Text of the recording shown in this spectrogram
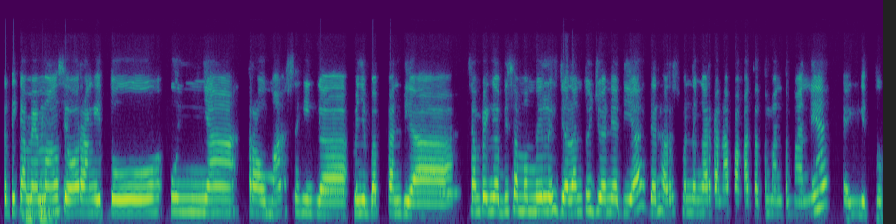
ketika okay. memang si orang itu punya trauma sehingga menyebabkan dia sampai nggak bisa memilih jalan tujuannya dia dan harus mendengarkan apa kata teman-temannya kayak gitu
